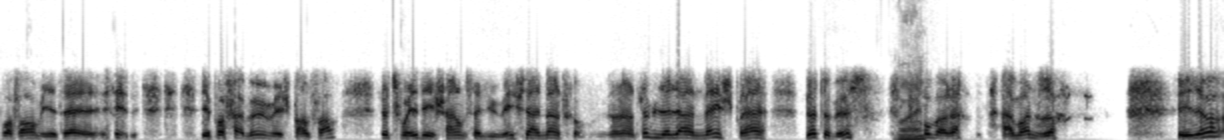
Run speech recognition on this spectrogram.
pas fort, mais il est très. il est pas fameux, mais je parle fort. Là, tu voyais des chambres s'allumer. Finalement, en tout cas, je rentre là. Puis le lendemain, je prends l'autobus pour me rendre à Monza. Et là,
